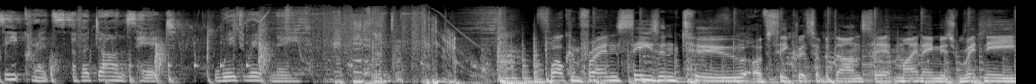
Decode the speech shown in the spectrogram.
Secrets of a Dance Hit with Ridney. Welcome, friends. Season two of Secrets of a Dance Hit. My name is Ridney.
